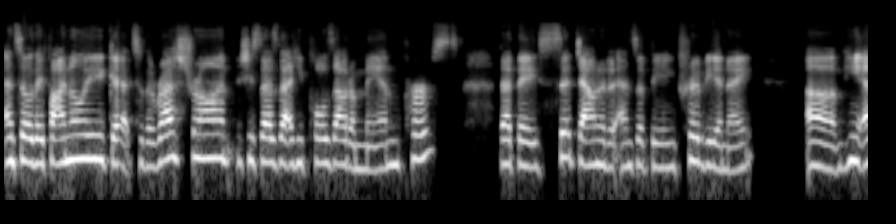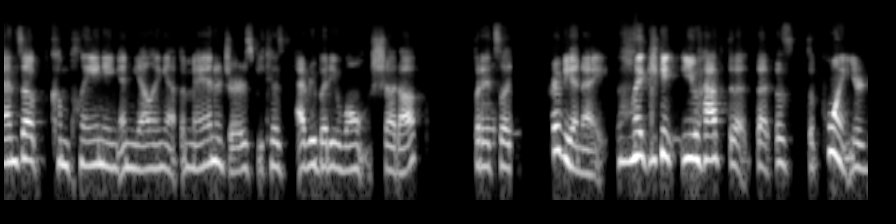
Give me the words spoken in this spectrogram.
And so they finally get to the restaurant. She says that he pulls out a man purse, that they sit down and it ends up being trivia night. Um, he ends up complaining and yelling at the managers because everybody won't shut up. But it's like trivia night. Like you have to. That, that's the point. You're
